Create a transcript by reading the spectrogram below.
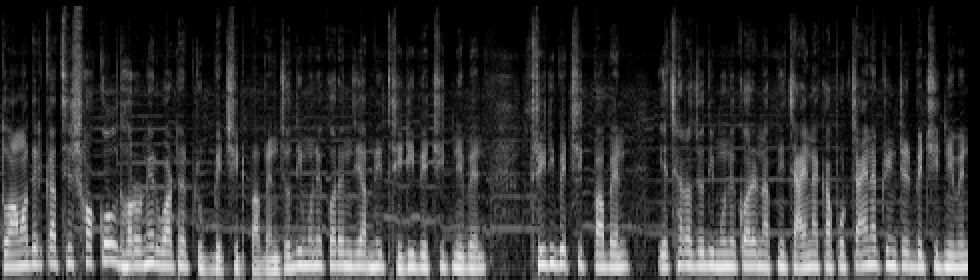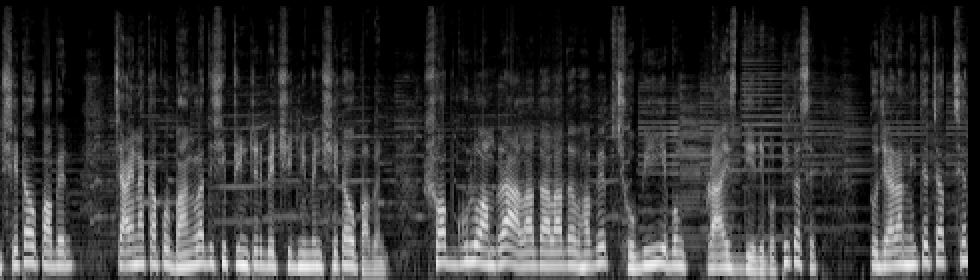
তো আমাদের কাছে সকল ধরনের ওয়াটারপ্রুফ বেডশিট পাবেন। যদি মনে করেন যে আপনি থ্রি বেডশিট নেবেন থ্রি বেডশিট পাবেন, এছাড়া যদি মনে করেন আপনি চায়না কাপড়, চায়না প্রিন্টের বেডশিট নেবেন, সেটাও পাবেন। চায়না কাপড় বাংলাদেশি প্রিন্টের বেডশিট নেবেন, সেটাও পাবেন। সবগুলো আমরা আলাদা আলাদাভাবে ছবি এবং প্রাইস দিয়ে দেবো, ঠিক আছে? তো যারা নিতে চাচ্ছেন,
